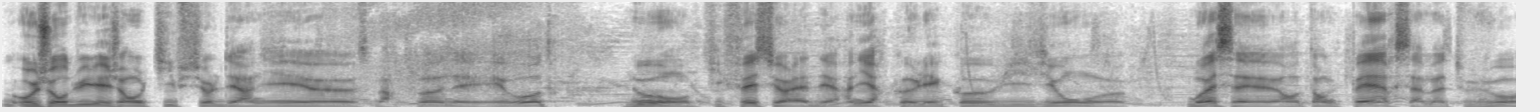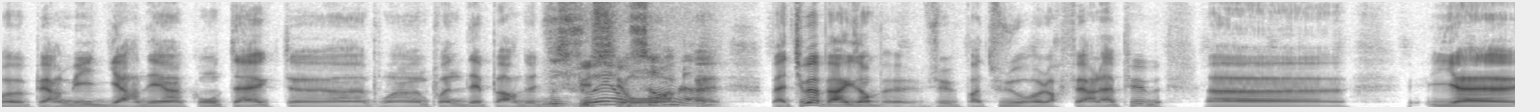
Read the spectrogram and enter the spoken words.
Aujourd'hui, les gens kiffent sur le dernier euh, smartphone et, et autres. Nous, on kiffait sur la dernière ColecoVision. euh. Moi, en tant que père, ça m'a toujours euh, permis de garder un contact, euh, un point, un point de départ de Vous jouez discussion. ensemble, après. hein Bah, tu vois, par exemple, euh, je vais pas toujours leur faire la pub. euh, Il y a,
